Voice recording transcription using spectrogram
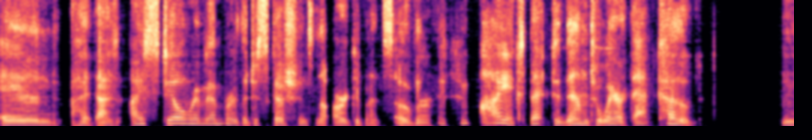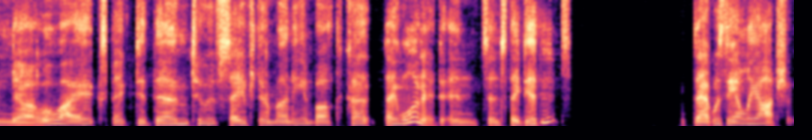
and I I I still remember the discussions and the arguments over, "I expected them to wear that coat." No, I expected them to have saved their money and bought the coat they wanted, and since they didn't, that was the only option.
